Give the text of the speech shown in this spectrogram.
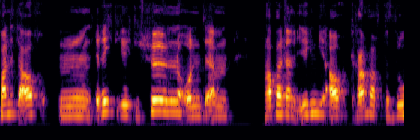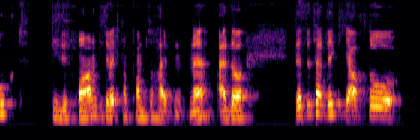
fand es auch mh, richtig, richtig schön und ähm, habe halt dann irgendwie auch krampfhaft versucht, diese Form, diese Wettkampfform zu halten. Ne? Also das ist halt wirklich auch so,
